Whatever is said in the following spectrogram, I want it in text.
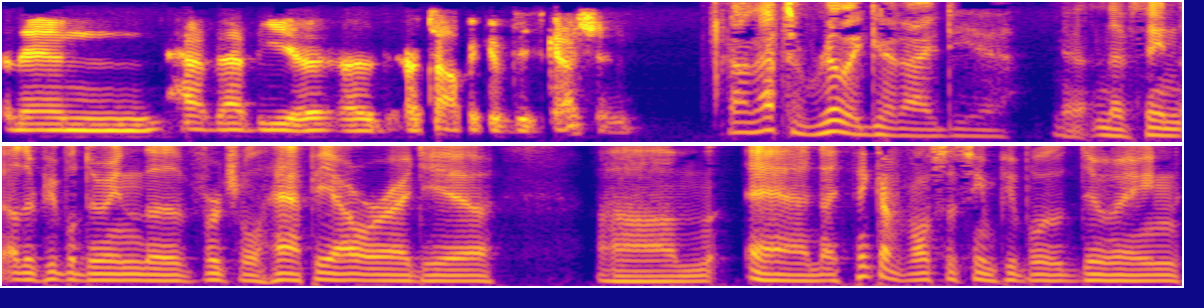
and then have that be a, a, a topic of discussion. Oh, that's a really good idea. Yeah, and I've seen other people doing the virtual happy hour idea, um, and I think I've also seen people doing,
